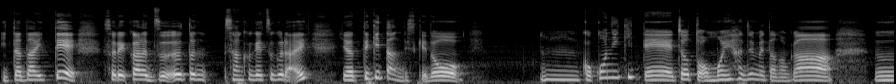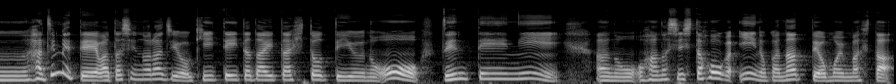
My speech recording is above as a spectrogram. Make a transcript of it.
いただいてそれからずっと3ヶ月ぐらいやってきたんですけどうんここに来てちょっと思い始めたのがうん初めて私のラジオを聴いていただいた人っていうのを前提にあのお話しした方がいいのかなって思いました。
